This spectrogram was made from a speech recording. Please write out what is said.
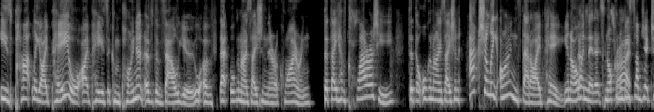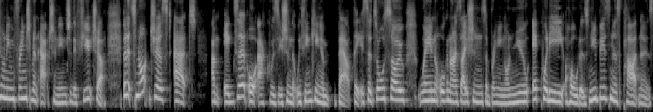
is partly IP or IP is a component of the value of that organization they're acquiring that they have clarity that the organization actually owns that IP, you know, that's, and that it's not going right. to be subject to an infringement action into the future. But it's not just at um, exit or acquisition that we're thinking about this. It's also when organizations are bringing on new equity holders, new business partners,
